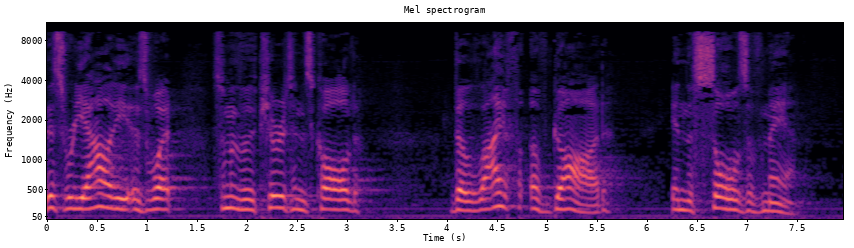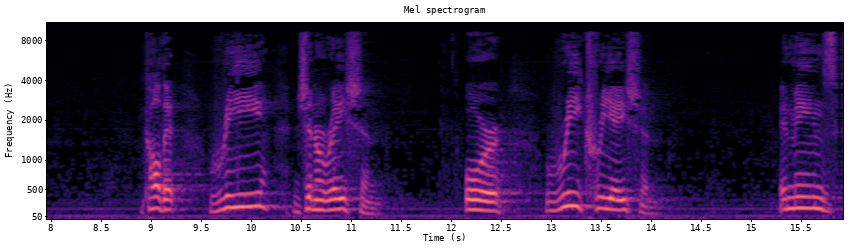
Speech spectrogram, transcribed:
This reality is what some of the Puritans called the life of God in the souls of man. They called it regeneration or recreation. It means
